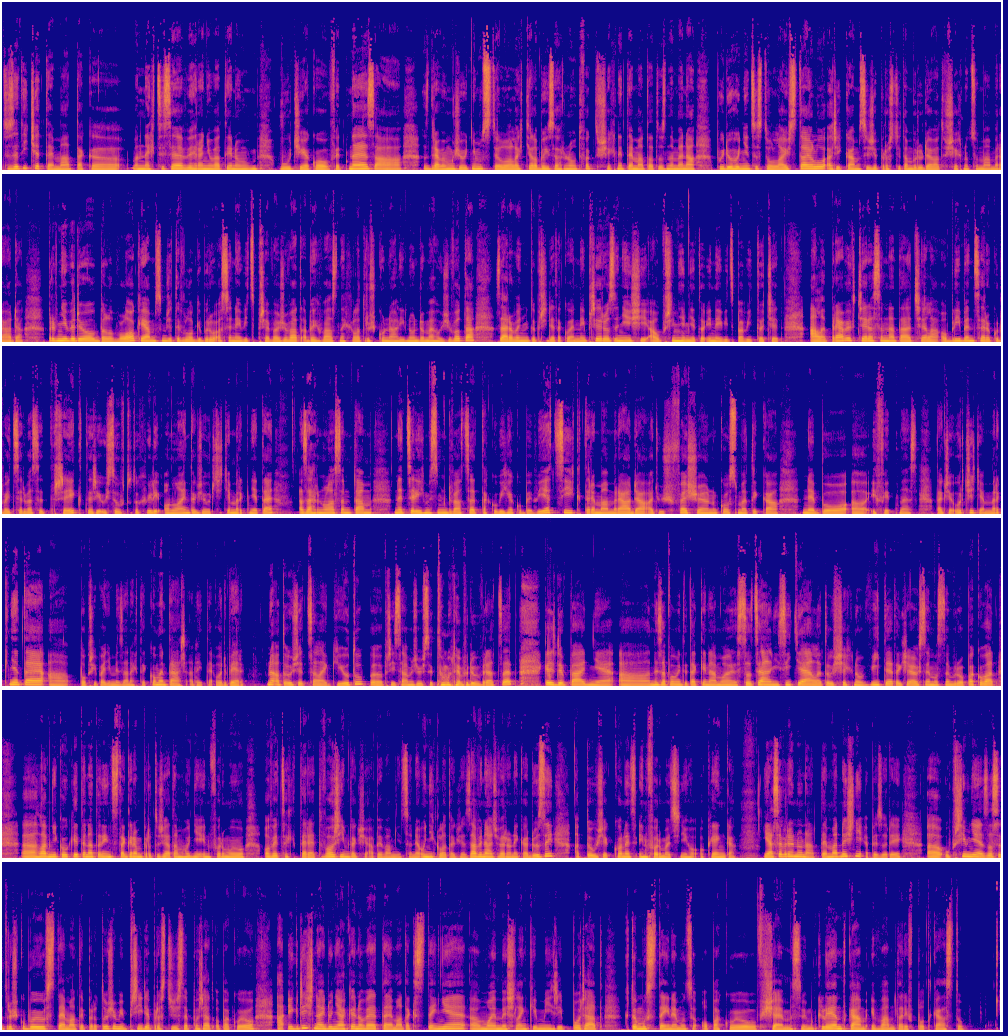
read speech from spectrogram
Co se týče témat, tak eh, nechci se vyhraňovat jenom vůči jako fitness a zdravému životnímu stylu, ale chtěla bych zahrnout fakt všechny témata, to znamená, půjdu hodně cestou lifestylu a říkám si, že prostě tam budu dávat všechno, co mám ráda. První video byl vlog, já myslím, že ty vlogy budou asi nejvíc převažovat, abych vás nechala trošku nahlídnout do mého života, zároveň mi to přijde takové nejpřirozenější a upřímně mě to i nejvíc baví točit. Ale právě včera jsem natáčela oblíbence roku 2023, kteří už jsou v tuto chvíli online, takže určitě mrkněte. A zahrnula jsem tam necelých, myslím, 20 takových jakoby věcí, které mám ráda, ať už fashion, kosmetika nebo uh, i fitness. Takže určitě mrkněte a po případě mi zanechte komentář a dejte odběr. No a to už je celé k YouTube, eh, přísám, že už se k tomu nebudu vracet. Každopádně a nezapomeňte taky na moje sociální sítě, ale to už všechno víte, takže já už se moc nebudu opakovat. A hlavně koukejte na ten Instagram, protože já tam hodně informuju o věcech, které tvořím, takže aby vám něco neuniklo, takže zavináč Veronika Duzy a to už je konec informačního okénka. Já se vrhnu na téma dnešní epizody. Uh, upřímně zase trošku bojuju s tématy, protože mi přijde prostě, že se pořád opakuju a i když najdu nějaké nové téma, tak stejně eh, moje myšlenky míří pořád k tomu stejnému, co opakuju všem svým klientkám i vám tady v podcastu.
